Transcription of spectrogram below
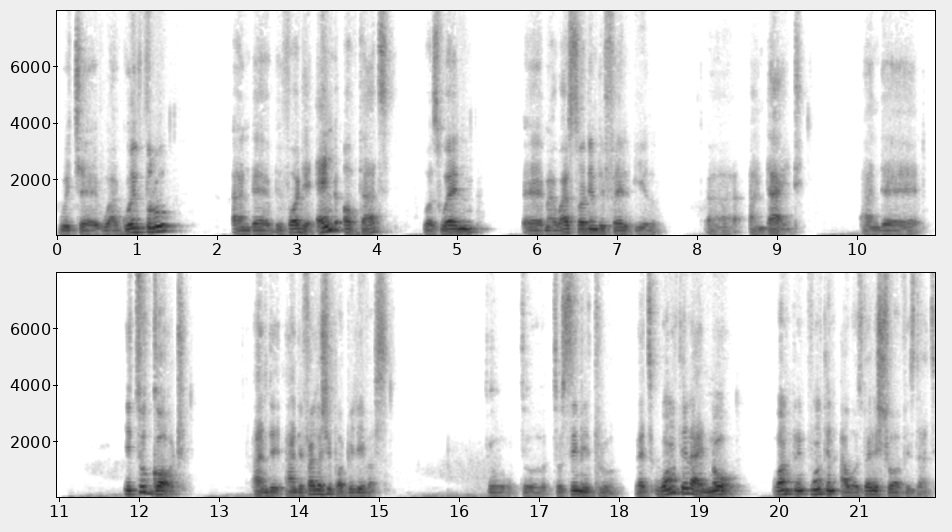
which uh, we are going through. And uh, before the end of that was when uh, my wife suddenly fell ill uh, and died. And uh, it took God and the, and the fellowship of believers to, to, to see me through. But one thing I know, one thing, one thing I was very sure of is that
